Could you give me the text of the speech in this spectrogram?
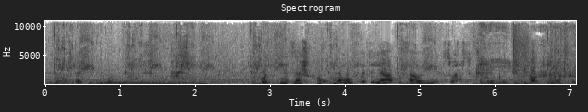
Ну, кстати, вот вот один из наших новых мобов, это я поставил не сложность человека, два клетки.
